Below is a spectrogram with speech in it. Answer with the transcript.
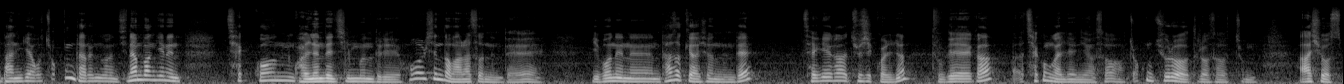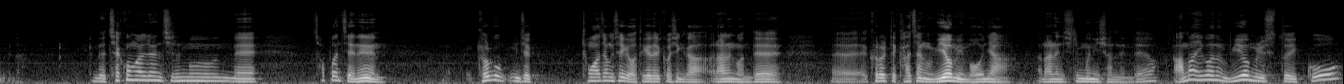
반기하고 조금 다른 건 지난 반기는 채권 관련된 질문들이 훨씬 더 많았었는데 이번에는 다섯 개 하셨는데 세 개가 주식 관련, 두 개가 채권 관련이어서 조금 줄어들어서 좀 아쉬웠습니다. 근데 채권 관련 질문의 첫 번째는 결국 이제 통화 정책이 어떻게 될 것인가라는 건데 에, 그럴 때 가장 위험이 뭐냐라는 질문이셨는데요. 아마 이거는 위험일 수도 있고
